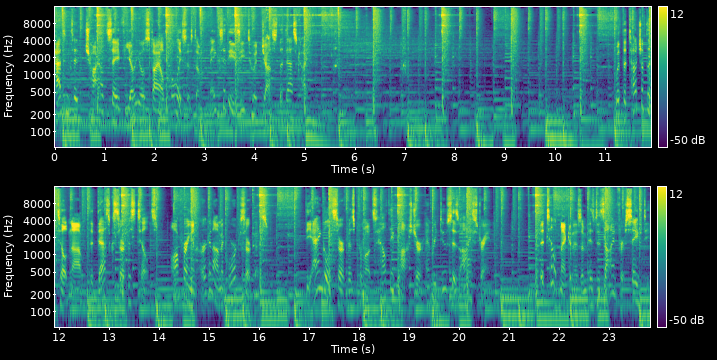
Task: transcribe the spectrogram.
Patented child-safe yo-yo style pulley system makes it easy to adjust the desk height. With the touch of the tilt knob, the desk surface tilts, offering an ergonomic work surface. The angled surface promotes healthy posture and reduces eye strain. The tilt mechanism is designed for safety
